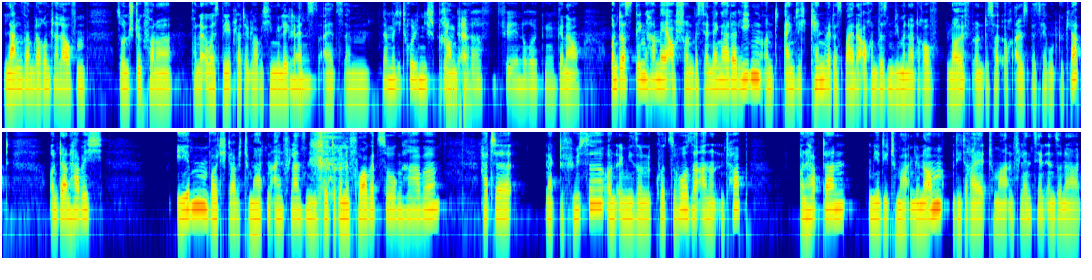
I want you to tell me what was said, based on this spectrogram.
langsam darunter laufen, so ein Stück von einer, von der USB-Platte, glaube ich, hingelegt als, als ähm, Damit die Trudi nicht springt, Rampe. einfach für den Rücken. Genau. Und das Ding haben wir ja auch schon ein bisschen länger da liegen und eigentlich kennen wir das beide auch und wissen, wie man da drauf läuft und das hat auch alles bisher gut geklappt. Und dann habe ich eben, wollte ich glaube ich Tomaten einpflanzen, die ich hier drinnen vorgezogen habe, hatte nackte Füße und irgendwie so eine kurze Hose an und einen Top und habe dann mir die Tomaten genommen, die drei Tomatenpflänzchen in so einer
